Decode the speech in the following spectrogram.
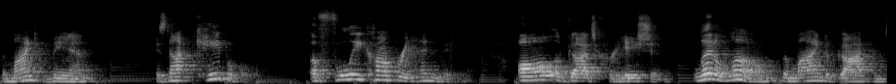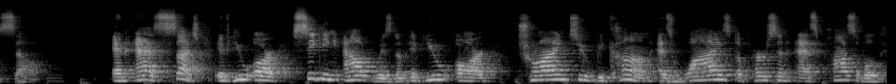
The mind of man is not capable of fully comprehending all of God's creation, let alone the mind of God Himself. And as such, if you are seeking out wisdom, if you are trying to become as wise a person as possible,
